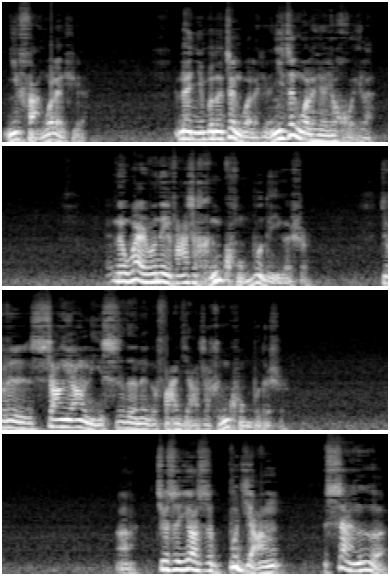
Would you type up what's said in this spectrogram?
你反过来学，那你不能正过来学，你正过来学就毁了。那外儒内发是很恐怖的一个事儿，就是商鞅李斯的那个发家是很恐怖的事儿，啊，就是要是不讲善恶、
